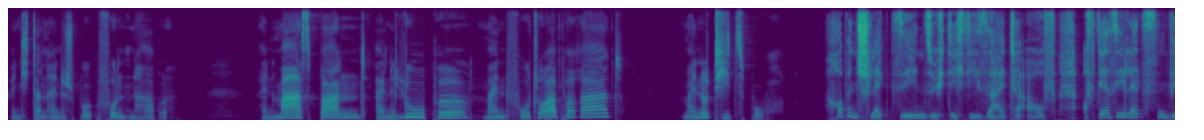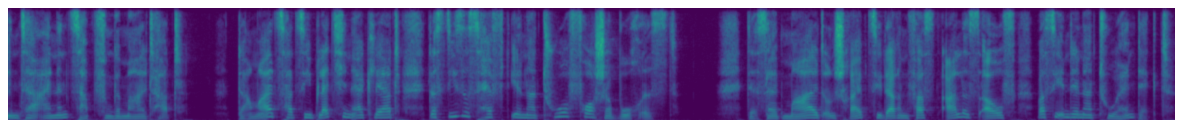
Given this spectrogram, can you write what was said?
wenn ich dann eine Spur gefunden habe. Ein Maßband, eine Lupe, mein Fotoapparat, mein Notizbuch. Robin schlägt sehnsüchtig die Seite auf, auf der sie letzten Winter einen Zapfen gemalt hat. Damals hat sie Blättchen erklärt, dass dieses Heft ihr Naturforscherbuch ist. Deshalb malt und schreibt sie darin fast alles auf, was sie in der Natur entdeckt.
